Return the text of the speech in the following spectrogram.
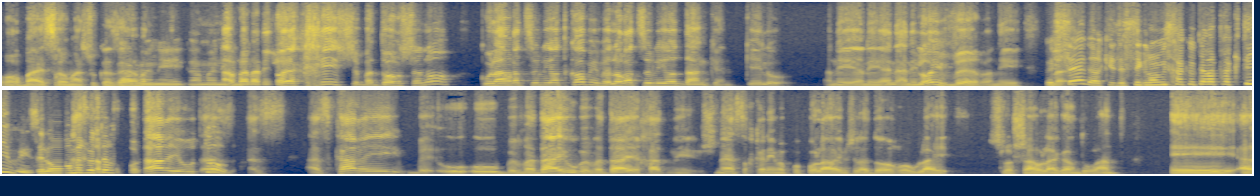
או 14 או משהו כזה. גם אבל, אני, גם אני. אבל אני לא אכחיש שבדור שלו כולם רצו להיות קובי ולא רצו להיות דנקן. כאילו, אני, אני, אני, אני לא עיוור, אני... בסדר, כי זה סגנון משחק יותר אטרקטיבי, זה לא אומר יותר... אז לפופולריות, טוב. אז, אז, אז קארי הוא, הוא בוודאי, הוא בוודאי אחד משני השחקנים הפופולריים של הדור, או אולי שלושה, אולי גם דורנט. אה,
